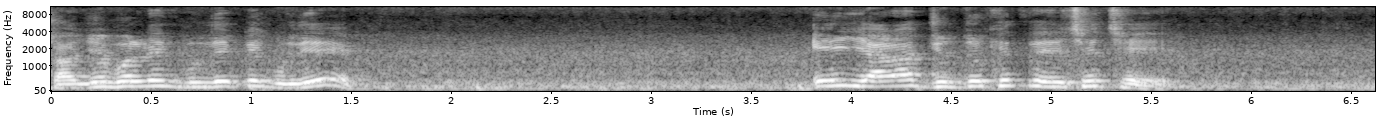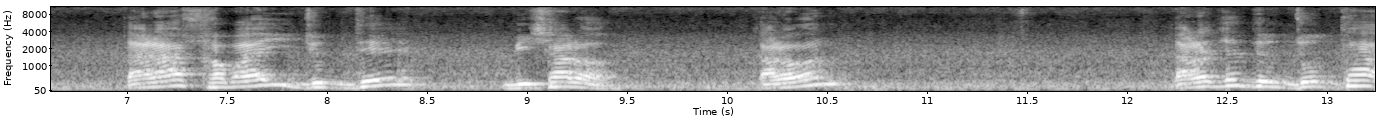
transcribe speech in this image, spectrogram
সঞ্জয় বললেন, গুরুদেবকে, গুরুদেব, এই যারা যুদ্ধক্ষেত্রে এসেছে, তারা সবাই যুদ্ধে বিশারদ। কারণ তারা যে যোদ্ধা,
